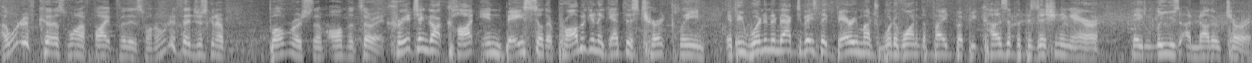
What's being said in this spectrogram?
I wonder if Curse want to fight for this one. I wonder if they're just going to bum rush them on the turret. Creaton got caught in base, so they're probably going to get this turret clean. If he wouldn't have been back to base, they very much would have wanted the fight, but because of the positioning error, they lose another turret.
